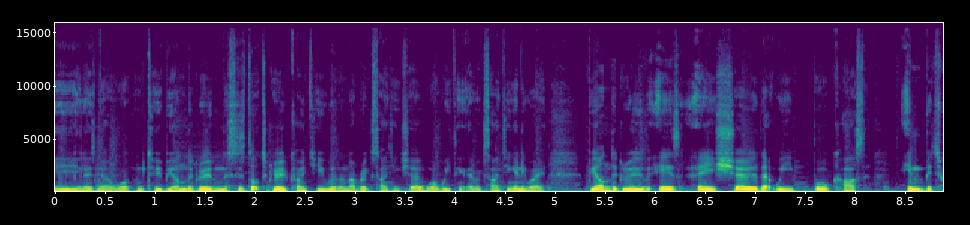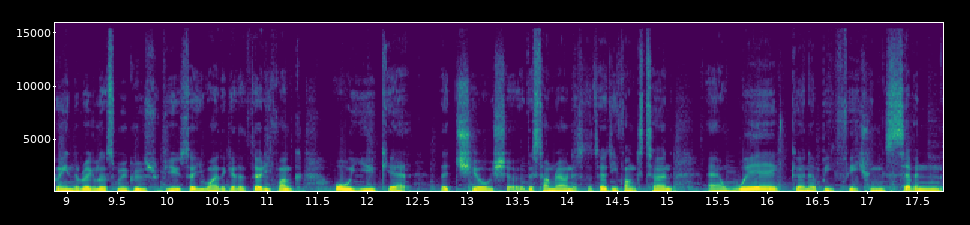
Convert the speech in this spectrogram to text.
ladies and gentlemen, welcome to Beyond the Groove, and this is Dr. Groove coming to you with another exciting show. Well, we think they're exciting anyway. Beyond the Groove is a show that we broadcast in between the regular Smooth Grooves review, so you either get a 30 Funk or you get the Chill Show. This time around, it's the 30 Funk's turn, and we're to be featuring seven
